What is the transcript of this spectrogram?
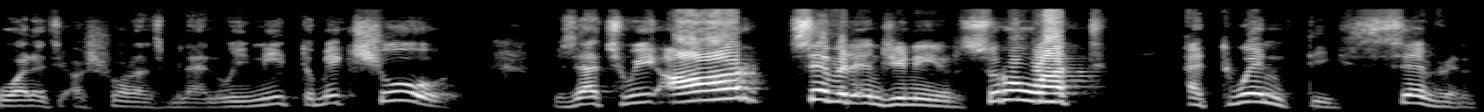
quality assurance plan. We need to make sure that we are civil engineers. Through what? A 27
